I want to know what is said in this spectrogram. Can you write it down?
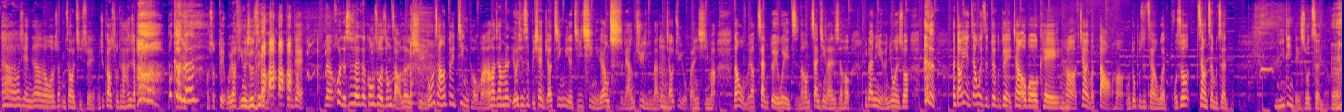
哎呀，王姐，你这样的，我说你知道我几岁？我就告诉他，他就讲不可能。我说对，我要听的就是这个嘛，对不对？那或者是说在工作中找乐趣。我们常常对镜头嘛，然后他们尤其是比现在比较精密的机器，你要用尺量距离嘛，跟焦距有关系嘛。然后我们要站对位置，然后站进来的时候，一般的演员就问说，那导演这样位置对不对？这样 O 不 OK？哈，这样有没有倒？哈，我都不是这样问，我说这样正不正？你一定得说正啊！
